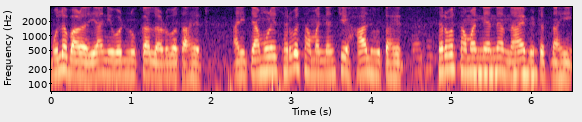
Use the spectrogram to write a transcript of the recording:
मुलं बाळं या निवडणुका लढवत आहेत आणि त्यामुळे सर्वसामान्यांचे हाल होत आहेत. सर्वसामान्यांना न्याय भेटत नाही.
